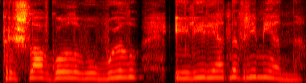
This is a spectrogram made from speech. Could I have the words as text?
пришла в голову Уиллу и Лире одновременно.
